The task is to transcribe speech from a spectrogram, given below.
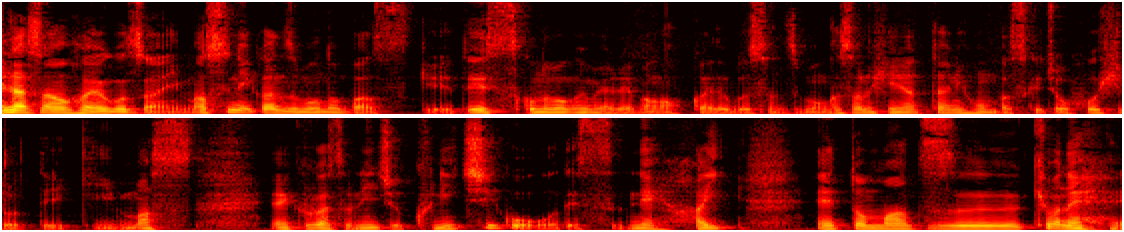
皆さんおはようございます。日刊ズボンのバスケです。この番組はレバンが北海道物産ズボンがその日にあった日本バスケ情報を拾っていきます。え9月29日号ですね。はい。えっ、と、まず、今日ね、え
